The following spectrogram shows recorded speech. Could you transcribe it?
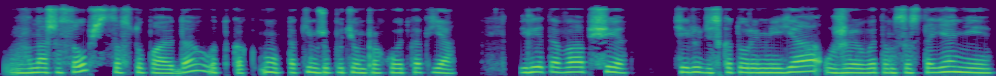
в наше сообщество вступают, да, вот как, ну, таким же путем проходят, как я? Или это вообще те люди, с которыми я уже в этом состоянии,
